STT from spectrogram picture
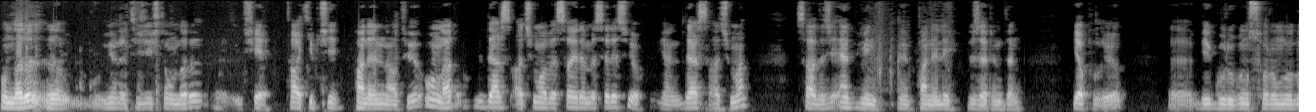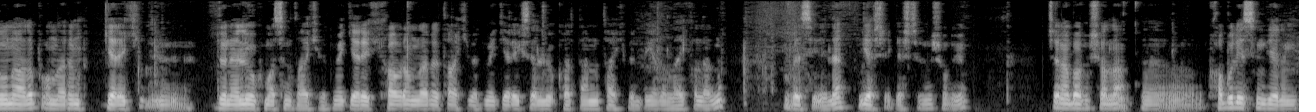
onları e, yönetici işte onları e, şey takipçi paneline atıyor. Onlar ders açma vesaire meselesi yok. Yani ders açma sadece admin e, paneli üzerinden yapılıyor. E, bir grubun sorumluluğunu alıp onların gerek e, döneli okumasını takip etmek, gerek kavramlarını takip etmek, gerekse lügatlarını takip etmek ya da layıkalarını bu vesileyle gerçekleştirilmiş oluyor. Cenab-ı Hak inşallah e, kabul etsin diyelim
